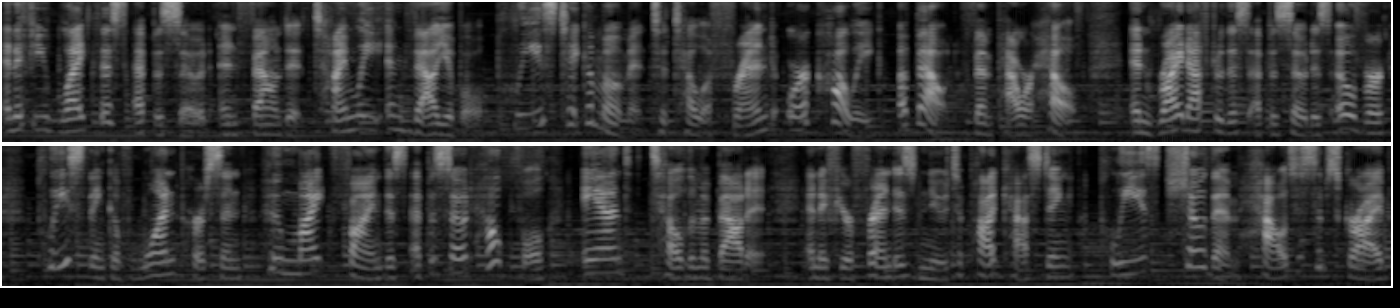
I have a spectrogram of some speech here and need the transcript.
And if you like this episode and found it timely and valuable, please take a moment to tell a friend or a colleague about FemPower Health. And right after this episode is over, please think of one person who might find this episode helpful and tell them about it. And if your friend is new to podcasting, please show them how to subscribe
